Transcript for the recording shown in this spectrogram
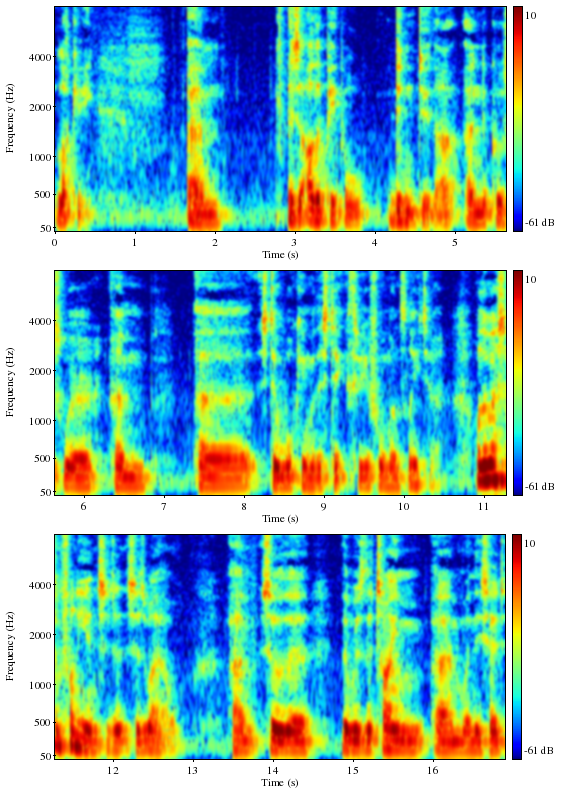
lucky. Um, is that other people didn't do that, and of course were um, uh, still walking with a stick three or four months later. Well, there were some funny incidents as well. Um, so the there was the time um, when they said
